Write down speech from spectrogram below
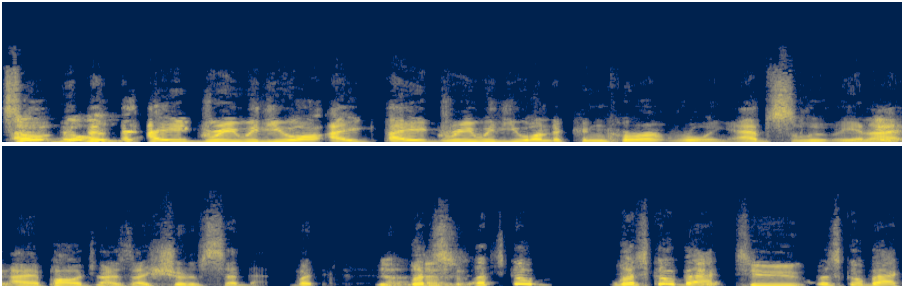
So uh, I, I, agree with you. I, I agree with you on the concurrent ruling, absolutely. And I, I apologize. I should have said that. But no, let's let's go let's go back to let's go back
